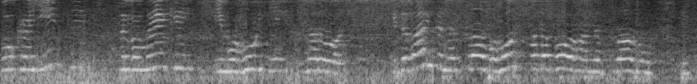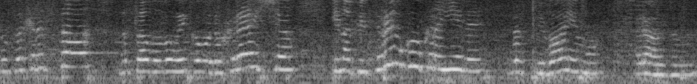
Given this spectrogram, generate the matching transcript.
Бо українці це великий і могутній народ. І давайте на славу Господа Бога, на славу Ісуса Христа, на славу Великого Дохреща і на підтримку України заспіваємо разом.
